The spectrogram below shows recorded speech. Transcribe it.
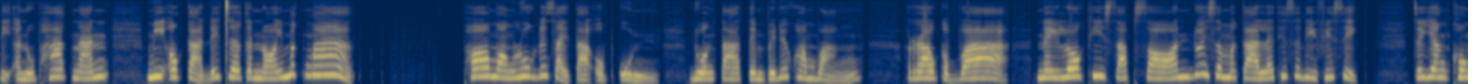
ฏิอนุภาคนั้น มีโอกาสได้เจอกันน้อยมากๆ พ่อมองลูกด้วยสายตาอบอุ่น ดวงตาเต็มไปด้วยความหวัง เรากับว่า ในโลกที่ซับซ้อนด้วยสมการและทฤษฎีฟิสิกส์ จะยังคง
